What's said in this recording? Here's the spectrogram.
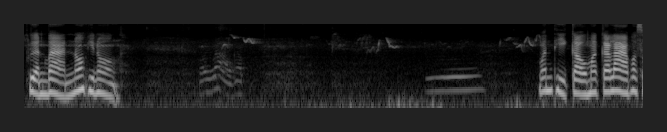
เพื่อนบ้านเนาะพี่น้องฟังลาวครับ วันที่เก่ามกราพศ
